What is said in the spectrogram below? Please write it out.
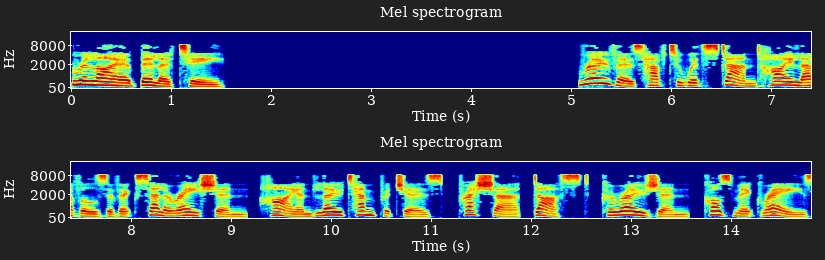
Reliability Rovers have to withstand high levels of acceleration, high and low temperatures, pressure, dust, corrosion, cosmic rays,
